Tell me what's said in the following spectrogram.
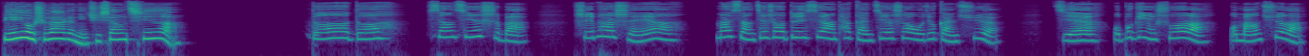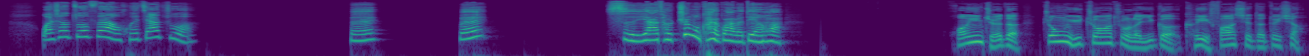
别又是拉着你去相亲啊！得得，相亲是吧？谁怕谁呀？妈想介绍对象，她敢介绍我就敢去。姐，我不跟你说了，我忙去了，晚上做饭我回家住。喂，喂，死丫头，这么快挂了电话！黄英觉得终于抓住了一个可以发泄的对象，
